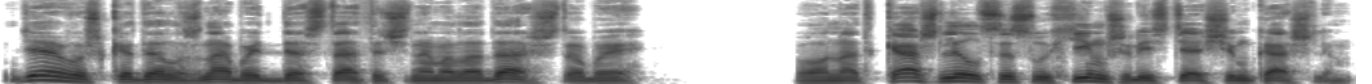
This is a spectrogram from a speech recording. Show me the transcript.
Девушка должна быть достаточно молода, чтобы...» Он откашлялся сухим шелестящим кашлем.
